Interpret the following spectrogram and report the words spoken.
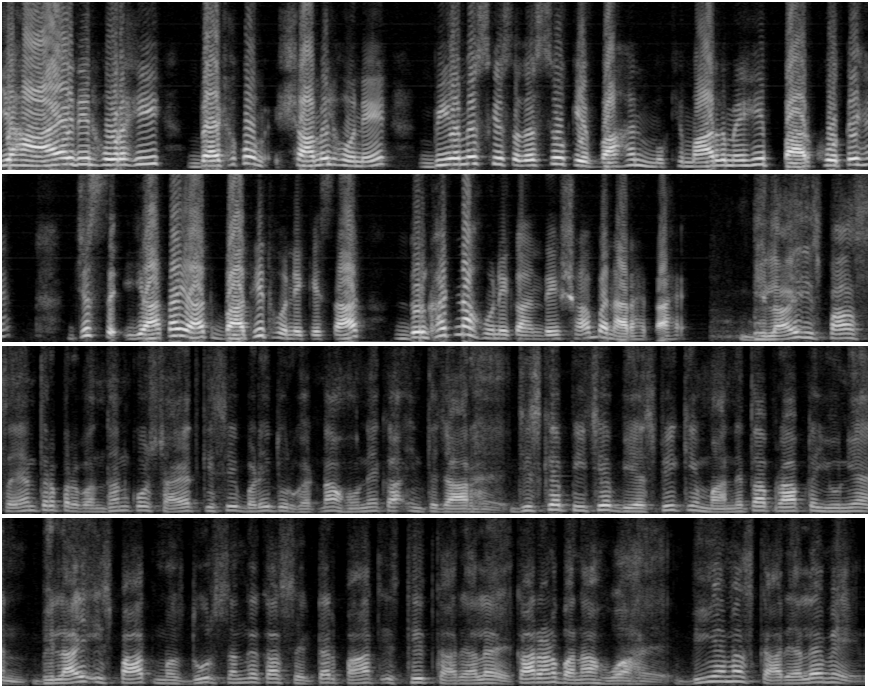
यहाँ आए दिन हो रही बैठकों में शामिल होने बीएमएस के सदस्यों के वाहन मुख्य मार्ग में ही पार्क होते हैं, जिससे यातायात बाधित होने के साथ दुर्घटना होने का अंदेशा बना रहता है। भिलाई इस्पात संयंत्र प्रबंधन को शायद किसी बड़ी दुर्घटना होने का इंतज़ार है, जिसके पीछे बीएसपी की मान्यता प्राप्त यूनियन, भिलाई इस्पात मजदूर संघ का सेक्टर पाँच स्थित कार्यालय, कारण बना हुआ है। बीएमएस कार्यालय में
